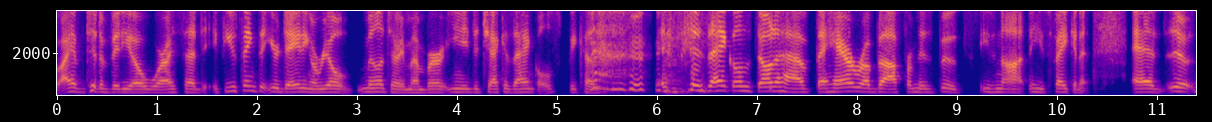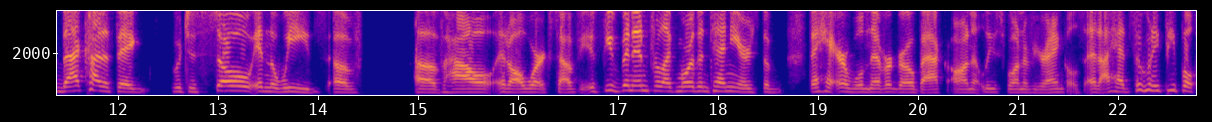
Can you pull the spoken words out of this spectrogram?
I did a video where I said, if you think that you're dating a real military member, you need to check his ankles because if his ankles don't have the hair rubbed off from his boots, he's not, he's faking it. And uh, that kind of thing, which is so in the weeds of of how it all works. So if, if, you've been in for like more than 10 years, the the hair will never grow back on at least one of your ankles. And I had so many people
